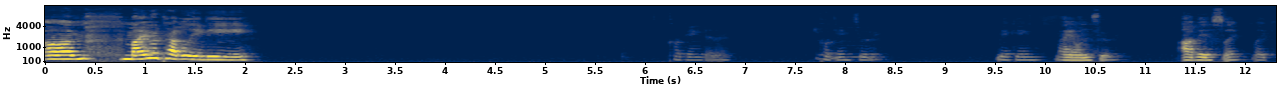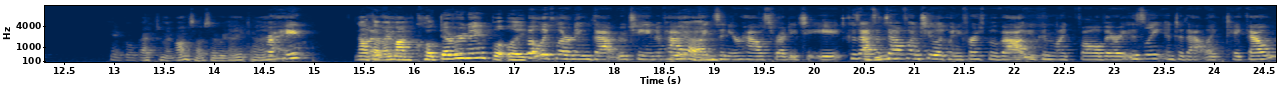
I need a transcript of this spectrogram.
Um, mine would probably be cooking dinner, cooking food, making my own food. Obviously, like can't go back to my mom's house every night, can I? Right? Not that my mom cooked every night, but like But like learning that routine of having Yeah. things in your house ready to eat. Because that's a mm-hmm. tough one too. Like when you first move out, you can like fall very easily into that like takeout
